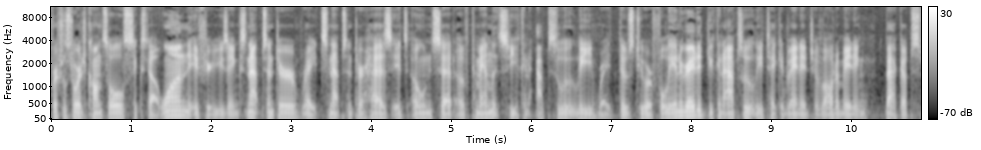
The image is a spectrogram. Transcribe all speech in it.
Virtual Storage Console 6.1, if you're using SnapCenter, right, SnapCenter has its own set of commandlets, so you can absolutely, right, those two are fully integrated. You can absolutely take advantage of automating backups,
